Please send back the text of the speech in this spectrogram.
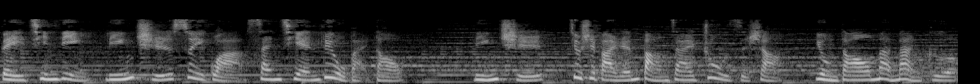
被钦定凌迟碎剐三千六百刀。凌迟就是把人绑在柱子上，用刀慢慢割，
